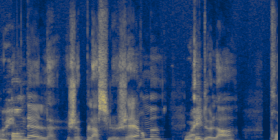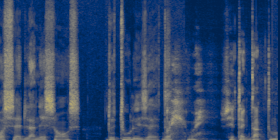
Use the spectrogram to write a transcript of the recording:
Ouais. en elle je place le germe, Ouais. et de là procède la naissance de tous les êtres. Oui, oui, c'est exactement.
